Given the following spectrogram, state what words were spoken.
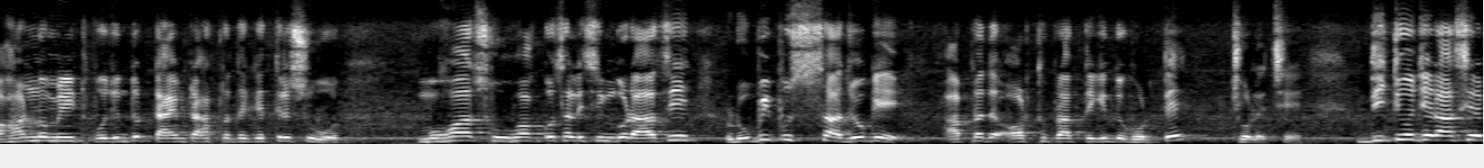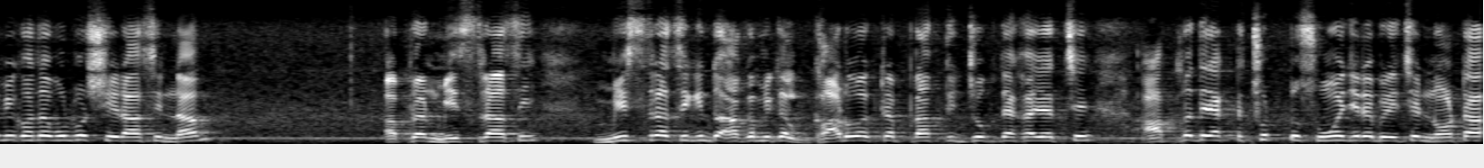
বাহান্ন মিনিট পর্যন্ত টাইমটা আপনাদের ক্ষেত্রে শুভ। মহা সৌভাগ্যশালী সিংহ রাশি রবি পুষ্যা যোগে আপনাদের অর্থপ্রাপ্তি কিন্তু ঘটতে চলেছে। দ্বিতীয় যে রাশির আমি কথা বলব, সে রাশির নাম আপনার মেষ রাশি। মেষ রাশি কিন্তু আগামীকাল গাঢ় একটা প্রাপ্তির যোগ দেখা যাচ্ছে। আপনাদের একটা ছোট্ট সময় যেটা বেরিয়েছে, নটা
